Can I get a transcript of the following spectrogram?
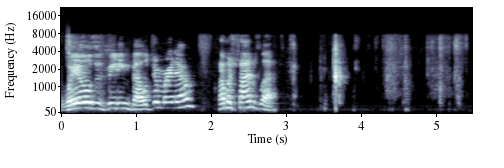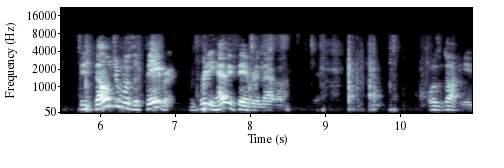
Wales is beating Belgium right now. How much time's left? Because Belgium was a favorite, a pretty heavy favorite in that one. I wasn't talking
